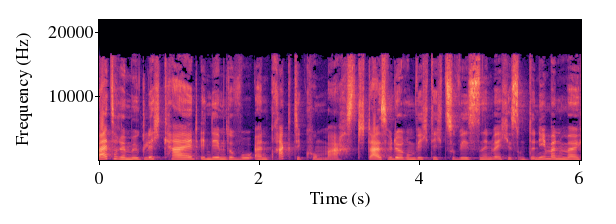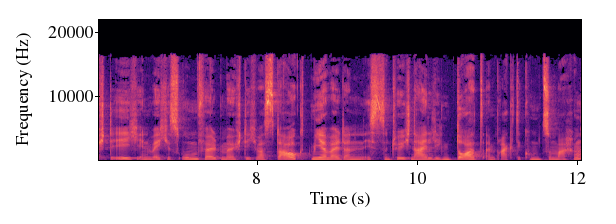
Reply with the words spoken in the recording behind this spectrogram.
Weitere Möglichkeit, indem du wo ein Praktikum machst. Da ist wiederum wichtig zu wissen, in welches Unternehmen möchte ich, in welches Umfeld möchte ich, was taugt mir, weil dann ist es natürlich naheliegend, dort ein Praktikum zu machen.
